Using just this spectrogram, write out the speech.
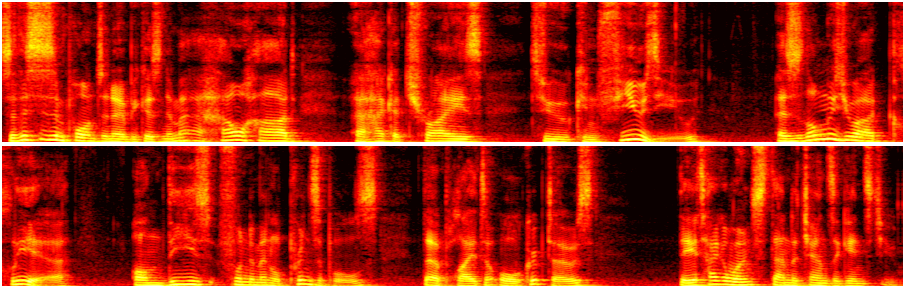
So this is important to know because no matter how hard a hacker tries to confuse you, as long as you are clear on these fundamental principles that apply to all cryptos, the attacker won't stand a chance against you.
